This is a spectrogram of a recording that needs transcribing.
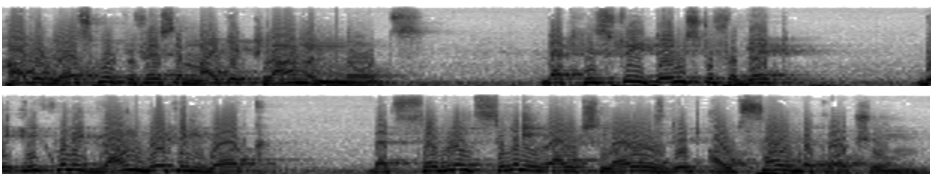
Harvard Law School professor Michael Klarman notes that history tends to forget the equally groundbreaking work that several civil rights lawyers did outside the courtroom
